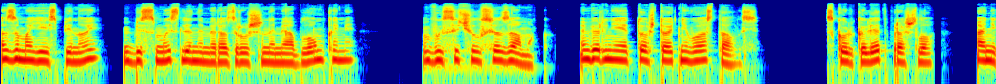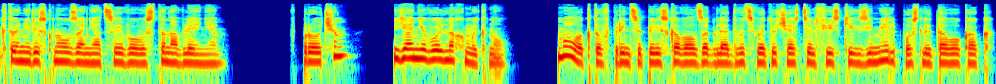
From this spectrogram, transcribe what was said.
За моей спиной, бессмысленными разрушенными обломками, высочился замок. Вернее, то, что от него осталось. Сколько лет прошло, а никто не рискнул заняться его восстановлением. Впрочем, я невольно хмыкнул. Мало кто, в принципе, рисковал заглядывать в эту часть эльфийских земель после того, как...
